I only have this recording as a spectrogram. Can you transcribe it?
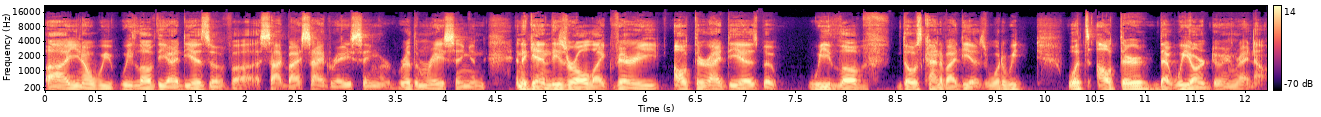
Uh, you know, we we love the ideas of side by side racing or rhythm racing, and and again, these are all like very out there ideas, but we love those kind of ideas. What are we? What's out there that we aren't doing right now?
